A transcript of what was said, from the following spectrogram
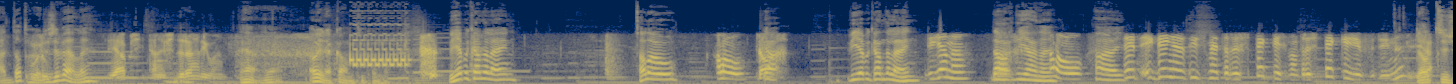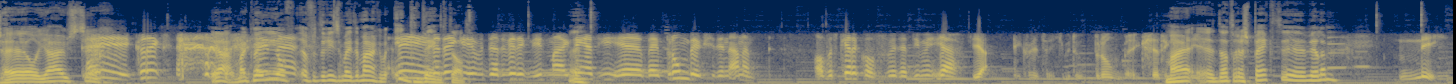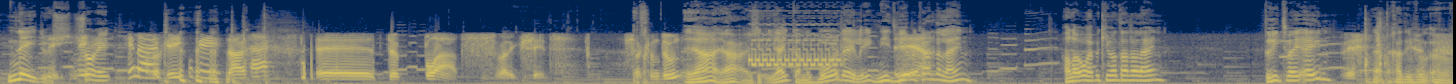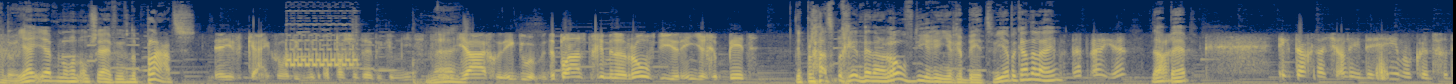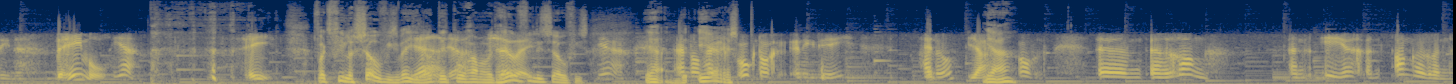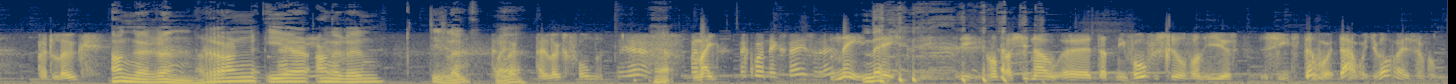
Ah, dat hoorden ze wel, hè? Ja, precies. Dan is de radio aan. Ja, ja. Oh ja, dat kan natuurlijk. Wie heb ik aan de lijn? Hallo? Hallo. Ja. Wie heb ik aan de lijn? Dianne. Dag Diane. Hallo. Hi. Het- ik denk dat het iets met respect is, want respect kun je verdienen. Dat is heel juist, zeg. hey, correct. Ja, maar ik weet En, niet of, eh, of het er iets mee te maken heeft. Ik nee, denk dat, dat. ik- dat weet ik niet, maar ik Nee. denk dat hij eh, bij Brombeek zit in Arnhem. Op het kerkhof. Die, me- ja. Ja, ik weet wat je bedoelt. Bronbeek zet ik Maar eh, dat respect, eh, Willem? Nee. Nee dus. Nee. Sorry. Erg. Oké, Oké. dag. Eh, de plaats waar ik zit. Zal ik hem doen? Ja, ja. Jij kan het beoordelen, ik niet. Wie heb ik aan de lijn? Hallo, heb ik iemand aan de lijn? 3, 2, 1? Weg. Gaat hij van, vandoor. Jij, jij hebt nog een omschrijving van de plaats. Even kijken, want ik moet oppassen dat ik hem niet... Nee. Ja, goed, ik doe het. De plaats begint met een roofdier in je gebit. De plaats begint met een roofdier in je gebit. Wie heb ik aan de lijn? Dat ui, hè? Dag, Beb. Ik dacht dat je alleen de hemel kunt verdienen. De hemel. Ja. Hey. Het wordt filosofisch, weet je Ja, wel? Dit ja, programma wordt heel filosofisch. Ja. Ja, En dan heb is... ik ook nog een idee. Hallo? Ja. Ja. Oh, ehm, een rang, een eer, een angeren. Wat leuk. Angeren. Rang, eer, angeren. Het is leuk, maar ja. Hij is leuk gevonden. Ja. Ja. Maar, Maar- ik word niks wijzer, hè? Nee, Nee. nee. Want als je nou eh, dat niveauverschil van hier ziet, dan word, daar word je wel wijzer van.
